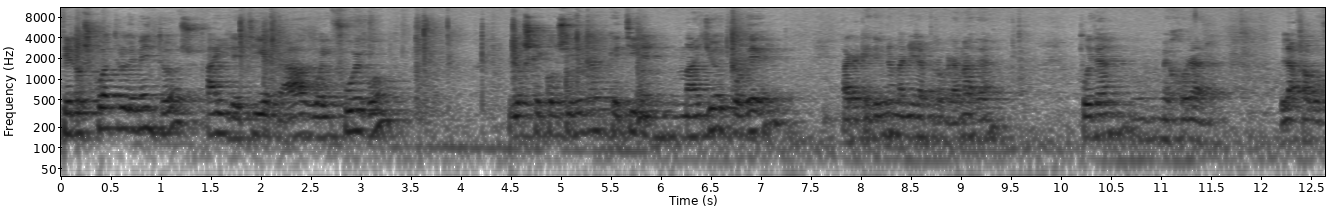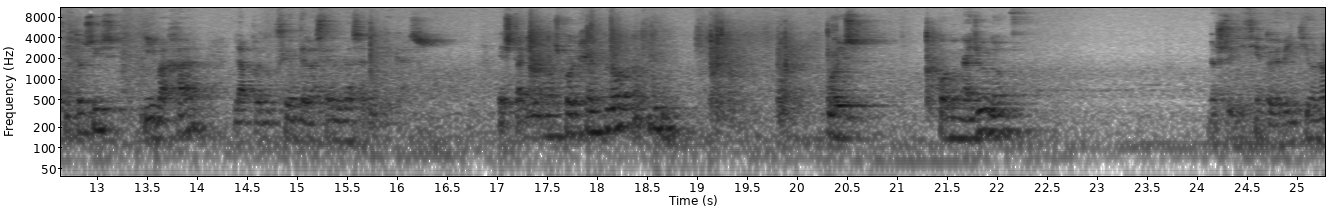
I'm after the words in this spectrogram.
de los cuatro elementos, aire, tierra, agua y fuego, los que consideran que tienen mayor poder para que de una manera programada puedan mejorar la fagocitosis y bajar la producción de las células anímicas. Estaríamos, por ejemplo, pues con un ayuno, no estoy diciendo de 21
